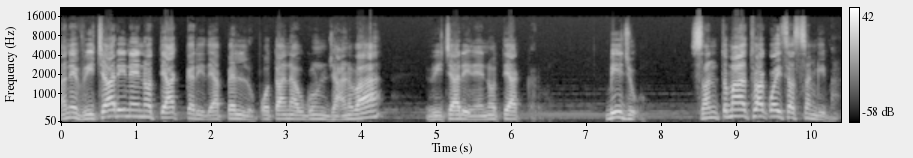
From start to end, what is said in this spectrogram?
અને વિચારીને એનો ત્યાગ કરી દે આ પહેલું. પોતાના અવગુણ જાણવા, વિચારીને એનો ત્યાગ બીજું, સંતમાં અથવા કોઈ સત્સંગીમાં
